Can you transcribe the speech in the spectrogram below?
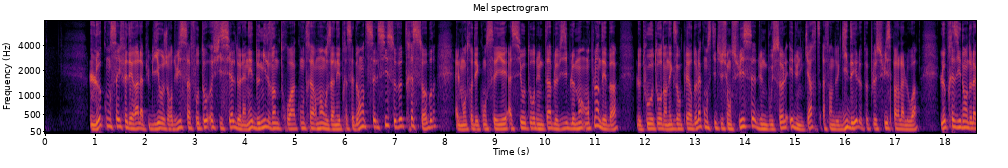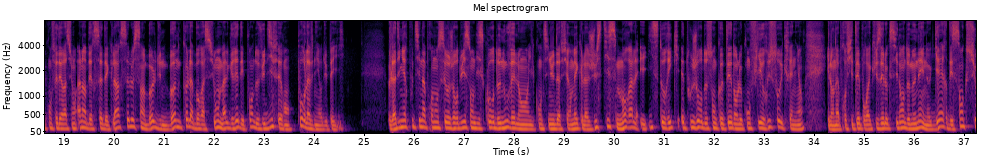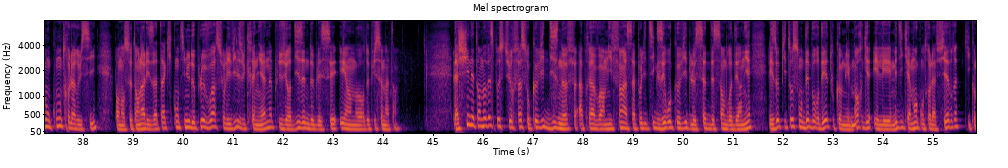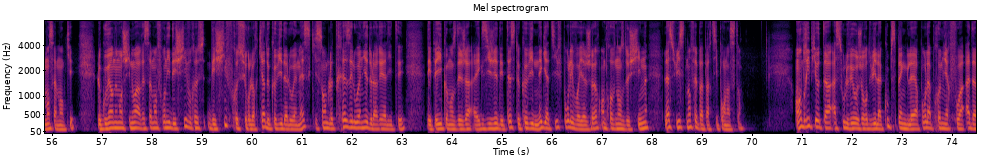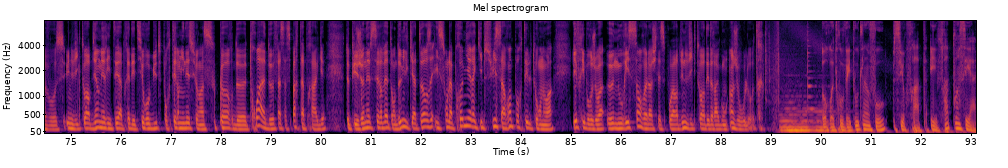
Le Conseil fédéral a publié aujourd'hui sa photo officielle de l'année 2023. Contrairement aux années précédentes, celle-ci se veut très sobre. Elle montre des conseillers assis autour d'une table visiblement en plein débat, le tout autour d'un exemplaire de la Constitution suisse, d'une boussole et d'une carte afin de guider le peuple suisse par la loi. Le président de la Confédération Alain Berset déclare c'est le symbole d'une bonne collaboration malgré des points de vue différents pour l'avenir du pays. Vladimir Poutine a prononcé aujourd'hui son discours de Nouvel An. Il continue d'affirmer que la justice morale et historique est toujours de son côté dans le conflit russo-ukrainien. Il en a profité pour accuser l'Occident de mener une guerre des sanctions contre la Russie. Pendant ce temps-là, les attaques continuent de pleuvoir sur les villes ukrainiennes, plusieurs dizaines de blessés et un mort depuis ce matin. La Chine est en mauvaise posture face au Covid-19. Après avoir mis fin à sa politique zéro Covid le 7 décembre dernier, les hôpitaux sont débordés, tout comme les morgues et les médicaments contre la fièvre qui commencent à manquer. Le gouvernement chinois a récemment fourni des chiffres, des chiffres sur leur cas de Covid à l'OMS qui semblent très éloignés de la réalité. Des pays commencent déjà à exiger des tests Covid négatifs pour les voyageurs en provenance de Chine. La Suisse n'en fait pas partie pour l'instant. Ambri Piotta a soulevé aujourd'hui la Coupe Spengler pour la première fois à Davos. Une victoire bien méritée après des tirs au but pour terminer sur un score de 3 à 2 face à Sparta Prague. Depuis Genève Servette en 2014, ils sont la première équipe suisse à remporter le tournoi. Les Fribourgeois, eux, nourrissent sans relâche l'espoir d'une victoire des Dragons un jour ou l'autre. Retrouvez toute l'info sur frappe et frappe.ch.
